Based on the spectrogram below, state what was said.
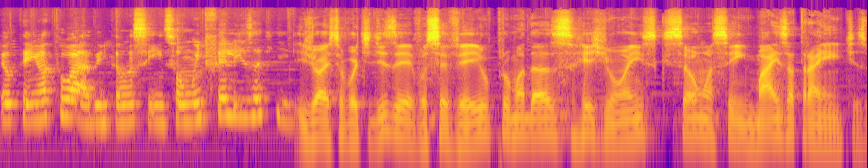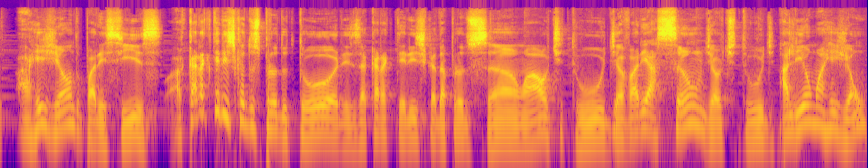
eu tenho atuado, então assim, sou muito feliz aqui. E Joyce, eu vou te dizer, você veio para uma das regiões que são assim mais atraentes. A região do Parecis, a característica dos produtores, a característica da produção, a altitude, a variação de altitude, ali é uma região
